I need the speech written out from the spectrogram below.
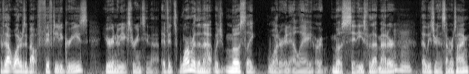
if that water's about 50 degrees, you're going to be experiencing that. If it's warmer than that, which most like water in LA or most cities for that matter, Mm-hmm. at least during the summertime,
